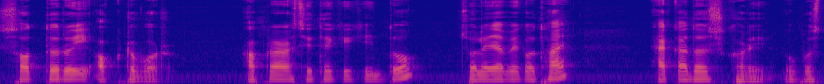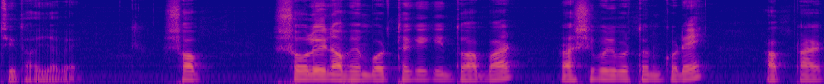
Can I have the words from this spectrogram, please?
সতেরোই অক্টোবর। আপনার রাশি থেকে কিন্তু চলে যাবে কোথায়? একাদশ ঘরে উপস্থিত হয়ে যাবে। সব ষোলোই নভেম্বর থেকে কিন্তু আবার রাশি পরিবর্তন করে আপনার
